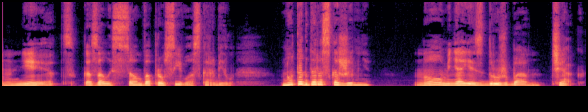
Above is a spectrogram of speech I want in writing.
«Нет», — казалось, сам вопрос его оскорбил. «Ну тогда расскажи мне». «Ну, у меня есть дружбан, Чак,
